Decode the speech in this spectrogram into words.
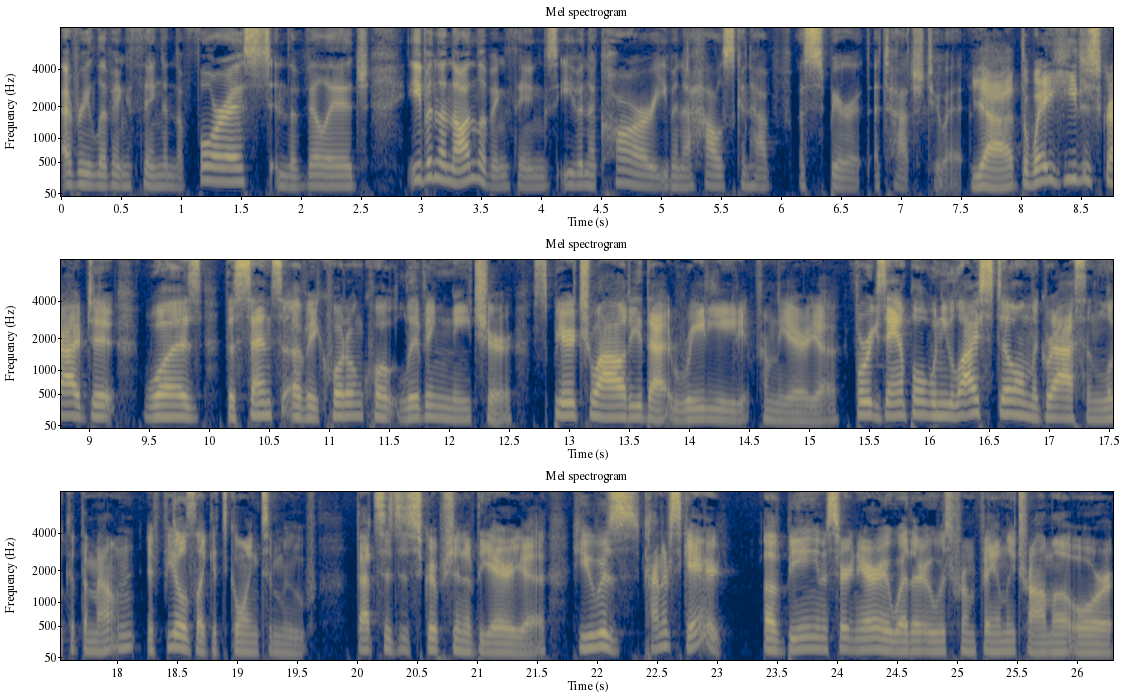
every living thing in the forest, in the village, even the non-living things. Even a car, even a house can have a spirit attached to it. Yeah, the way he described it was the sense of a quote unquote living nature, spirituality that radiated from the area. For example, when you lie still on the grass and look at the mountain, it feels like it's going to move. That's his description of the area. He was kind of scared of being in a certain area, whether it was from family trauma or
